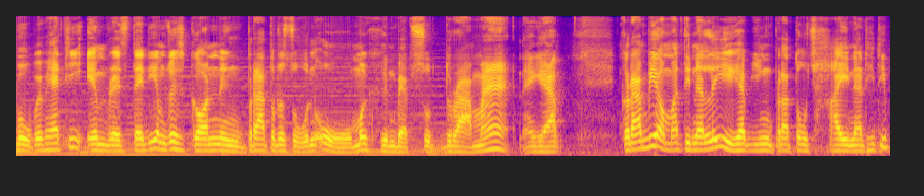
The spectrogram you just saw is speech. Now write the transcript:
บุกไปแพ้ที่เอมเรสเตเดียมด้วยสกอร์หนึ่งประตูศูนย์โอ้โห เมื่อคืนแบบสุดดราม่านะครับกราเบียลมาตินาลีครับยิงประตูชัยนาทีที่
